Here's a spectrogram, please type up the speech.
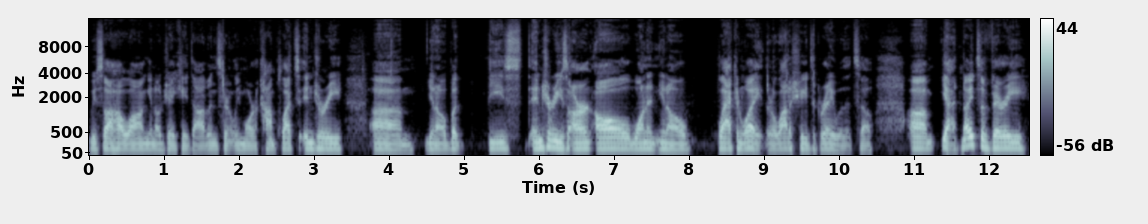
We saw how long, you know, J.K. Dobbins, certainly more complex injury, um, you know, but these injuries aren't all one and, you know, black and white. There are a lot of shades of gray with it. So, um, yeah, Knight's a very,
